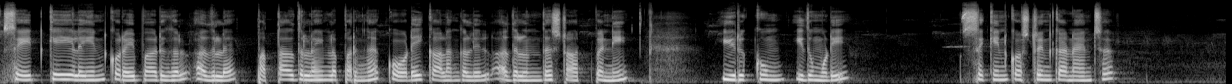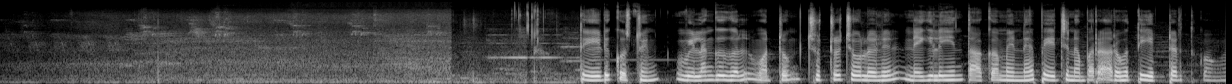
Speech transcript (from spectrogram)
செயற்கை இலையின் குறைபாடுகள் அதில் பத்தாவது லைனில் பாருங்கள் கோடை காலங்களில் அதுலேருந்து ஸ்டார்ட் பண்ணி இருக்கும். இது முடி செகண்ட் கொஸ்டின்கான ஆன்சர் தேர்டு கொஸ்டின் விலங்குகள் மற்றும் சுற்றுச்சூழலில் நெகிழியின் தாக்கம் என்ன? பேஜ் நம்பர் அறுபத்தி எட்டு எடுத்துக்கோங்க.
